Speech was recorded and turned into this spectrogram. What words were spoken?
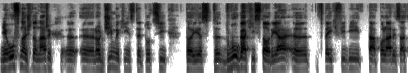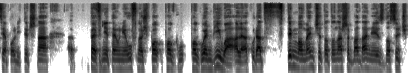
nieufność do naszych rodzimych instytucji to jest długa historia. W tej chwili ta polaryzacja polityczna pewnie tę nieufność po, po, pogłębiła, ale akurat w tym momencie to to nasze badanie jest dosyć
